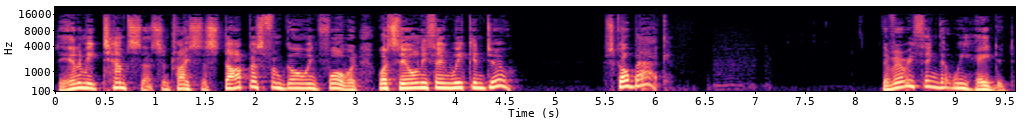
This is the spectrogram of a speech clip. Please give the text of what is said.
the enemy tempts us and tries to stop us from going forward. What's the only thing we can do? Just go back. The very thing that we hated,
